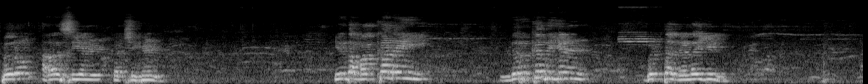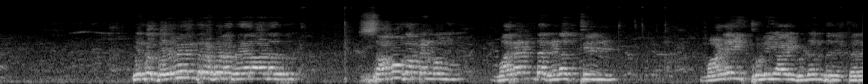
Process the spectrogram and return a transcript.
பெரும் அரசியல் கட்சிகள் இந்த மக்களை நிற்கதியில் விட்ட நிலையில் இந்த தேவேந்திரகுல வேளாளர் சமூகம் என்னும் வறண்ட நிலத்தில் மழை துளியாய் விழுந்திருக்கிற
